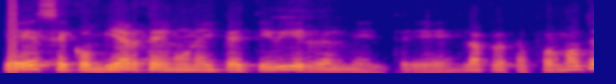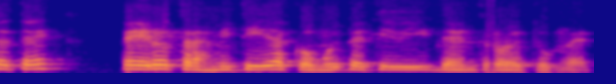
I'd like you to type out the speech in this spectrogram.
que se convierte en una IPTV realmente. Es la plataforma OTT, pero transmitida como IPTV dentro de tu red.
